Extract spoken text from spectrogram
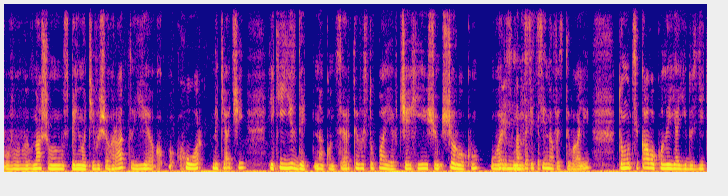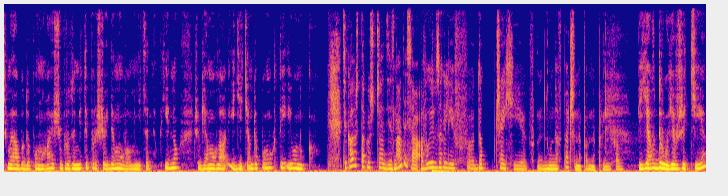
в нашому спільноті Вишеград є хор дитячий, який їздить на концерти, виступає в Чехії що, щороку. У вересні На місяці фестивалі. на фестивалі. Тому цікаво, коли я їду з дітьми або допомагаю, щоб розуміти, про що йде мова. Мені це необхідно, щоб я могла і дітям допомогти, і онукам. Цікаво ж також ще дізнатися, а ви взагалі до Чехії ну не вперше, напевно, приїхали. Я вдруге в житті,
